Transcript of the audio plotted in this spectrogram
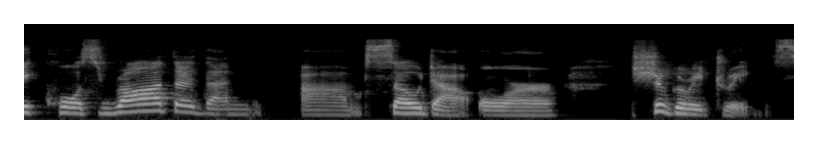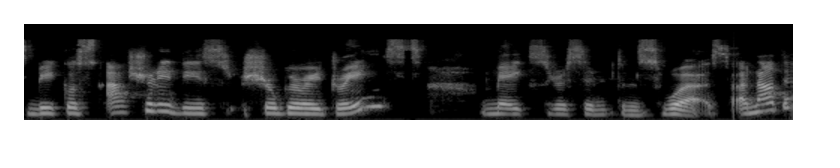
because rather than um, soda or sugary drinks because actually these sugary drinks makes your symptoms worse. Another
